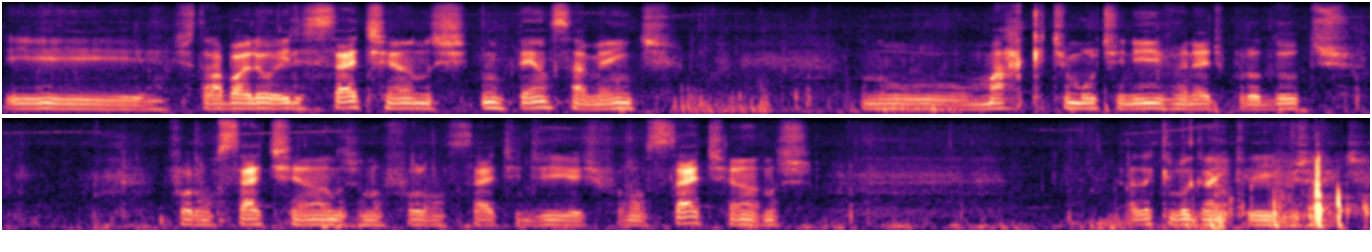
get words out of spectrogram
E trabalhou ele sete anos intensamente no marketing multinível né, de produtos. Foram sete anos, não foram sete dias, foram sete anos. Olha que lugar incrível, gente.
